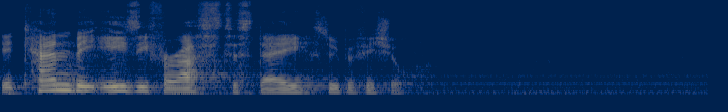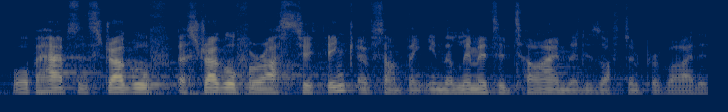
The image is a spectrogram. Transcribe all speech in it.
it can be easy for us to stay superficial. Or perhaps a struggle, a struggle for us to think of something in the limited time that is often provided.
